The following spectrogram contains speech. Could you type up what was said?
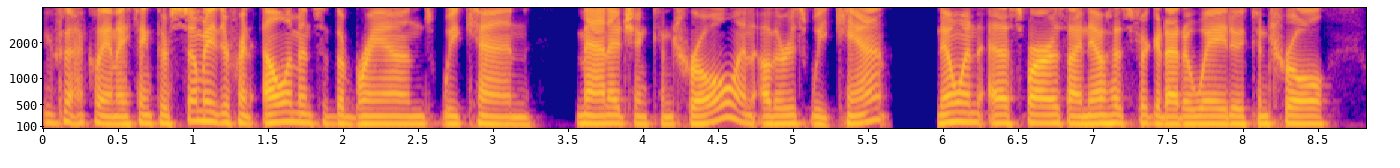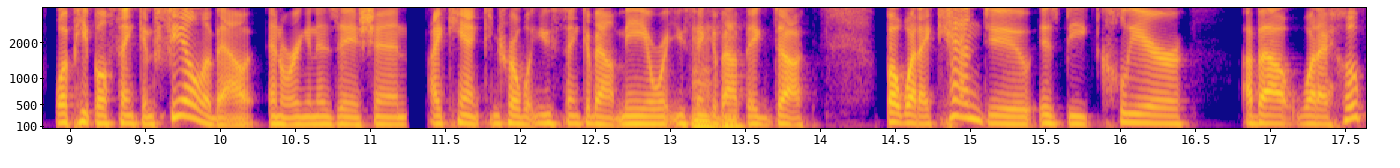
Exactly. And I think there's so many different elements of the brand we can manage and control, and others we can't. No one, as far as I know, has figured out a way to control what people think and feel about an organization. I can't control what you think about me or what you think mm-hmm. about Big Duck. But what I can do is be clear about what I hope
